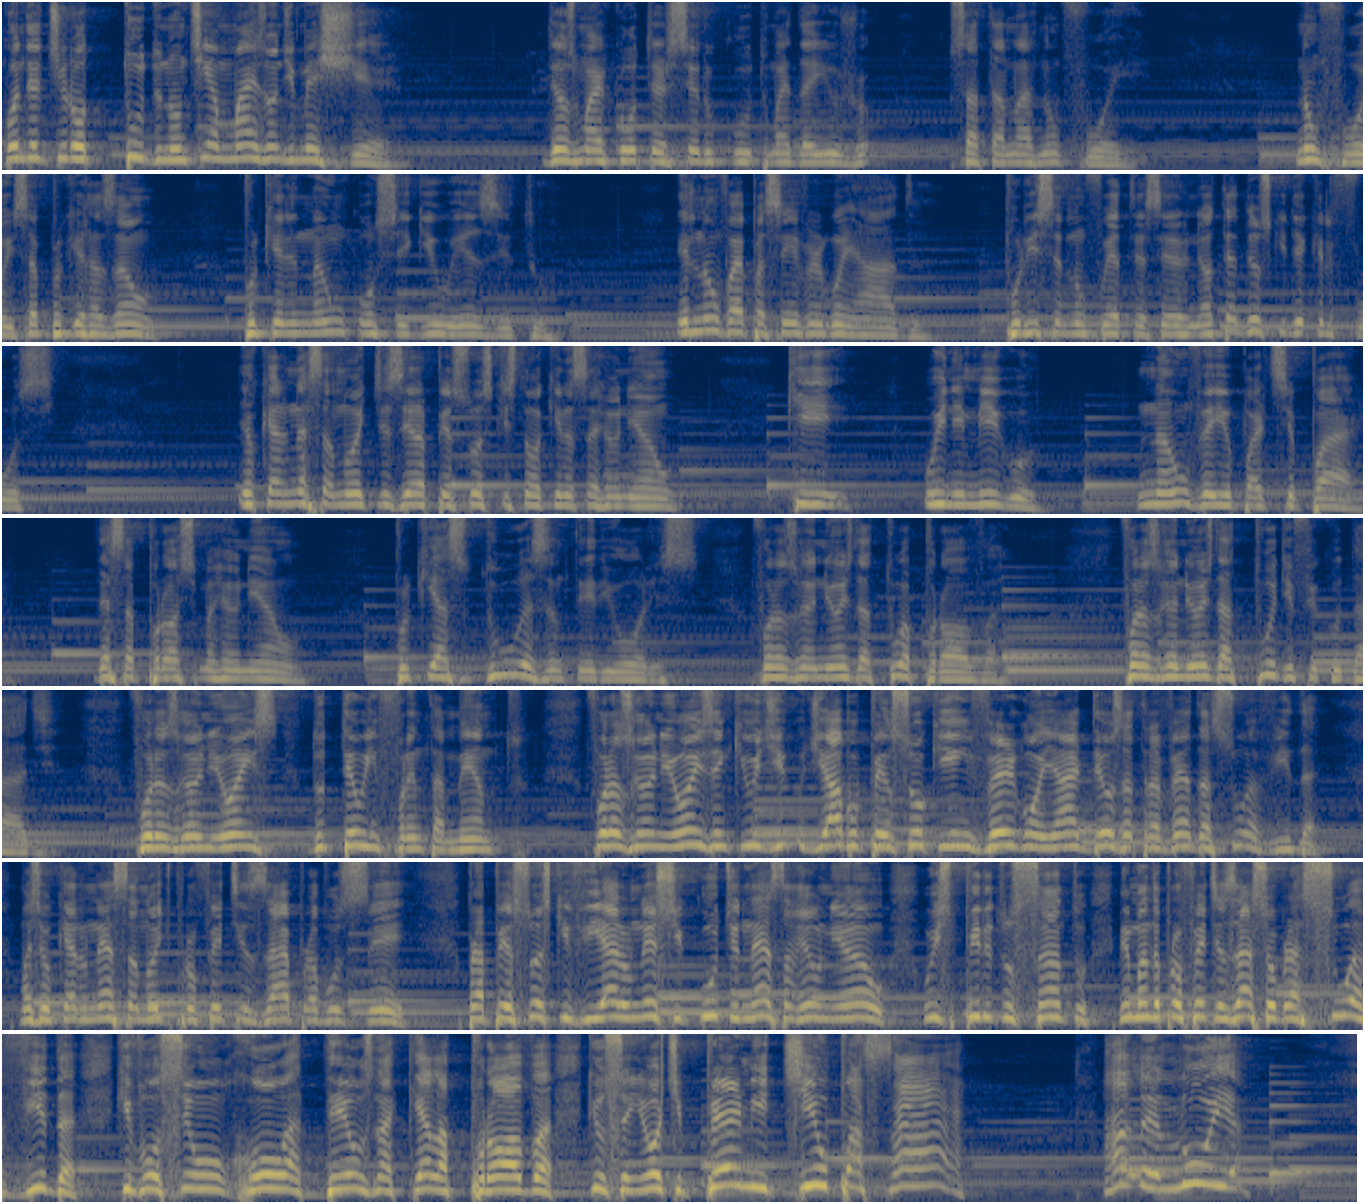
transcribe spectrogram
Quando ele tirou tudo, não tinha mais onde mexer. Deus marcou o terceiro culto, mas daí o, o Satanás não foi. Não foi, sabe por que razão? Porque ele não conseguiu êxito. Ele não vai para ser envergonhado por isso ele não foi à terceira reunião. Até Deus queria que ele fosse. Eu quero nessa noite dizer a pessoas que estão aqui nessa reunião que o inimigo não veio participar dessa próxima reunião, porque as duas anteriores foram as reuniões da tua prova, foram as reuniões da tua dificuldade, foram as reuniões do teu enfrentamento, foram as reuniões em que o diabo pensou que ia envergonhar Deus através da sua vida. Mas eu quero nessa noite profetizar para você, para pessoas que vieram neste culto e nessa reunião, o Espírito Santo me manda profetizar sobre a sua vida, que você honrou a Deus naquela prova que o Senhor te permitiu passar. Aleluia!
